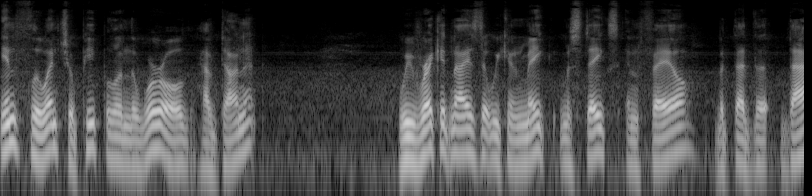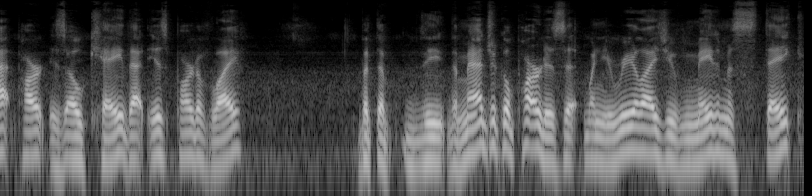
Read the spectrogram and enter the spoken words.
influential people in the world have done it. We recognize that we can make mistakes and fail, but that the, that part is okay. That is part of life. But the, the, the magical part is that when you realize you've made a mistake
